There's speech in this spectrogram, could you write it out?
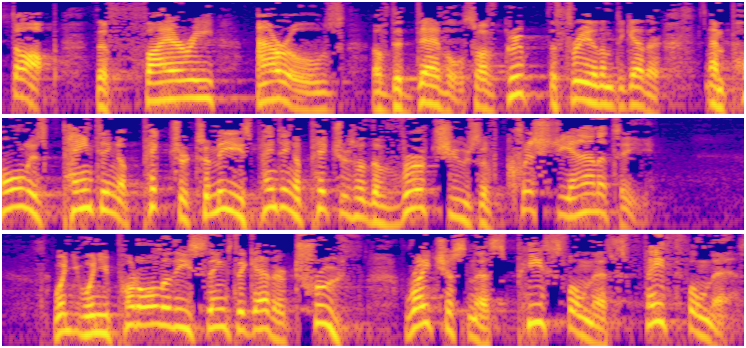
stop the fiery arrows of the devil. So I've grouped the three of them together. And Paul is painting a picture to me, he's painting a picture of the virtues of Christianity. When you, when you put all of these things together truth, righteousness, peacefulness, faithfulness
